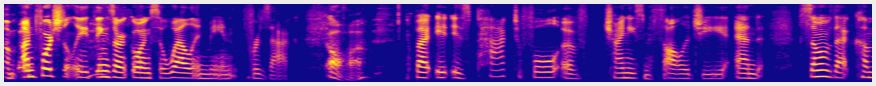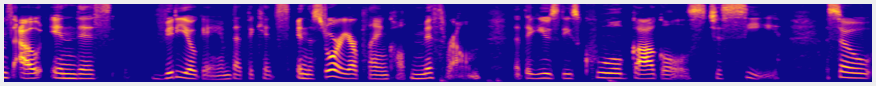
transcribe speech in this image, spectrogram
um, unfortunately, things aren't going so well in Maine for Zach. Oh. But it is packed full of Chinese mythology, and some of that comes out in this video game that the kids in the story are playing called Myth Realm, that they use these cool goggles to see. So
